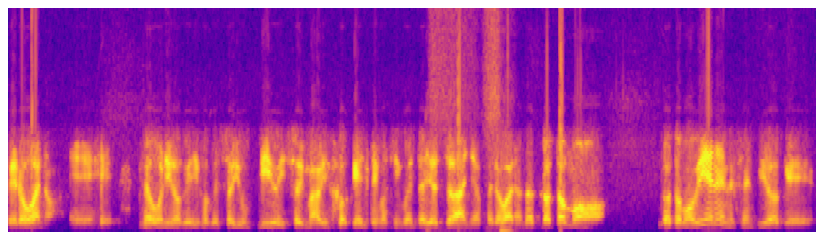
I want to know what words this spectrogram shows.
pero bueno, eh, lo único que dijo que soy un pibe y soy más viejo que él, tengo 58 años, pero bueno, lo, tomo lo tomo bien en el sentido que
